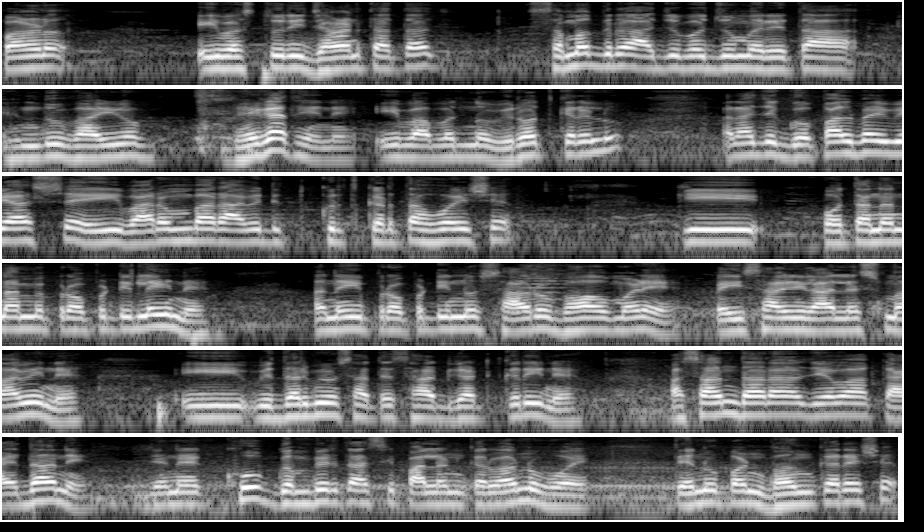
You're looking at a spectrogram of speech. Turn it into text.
પણ એ વસ્તુની જાણ થતાં જ સમગ્ર આજુબાજુમાં રહેતા હિન્દુ ભાઈઓ ભેગા થઈને એ બાબતનો વિરોધ કરેલું. અને આજે ગોપાલભાઈ વ્યાસ છે, એ વારંવાર આવી રીત કૃત કરતા હોય છે કે પોતાના નામે પ્રોપર્ટી લઈને અને એ પ્રોપર્ટીનો સારો ભાવ મળે, પૈસાની લાલચમાં આવીને એ વિધર્મીઓ સાથે સાઠગાંઠ કરીને અસાનધારા જેવા કાયદાને જેને ખૂબ ગંભીરતાથી પાલન કરવાનું હોય તેનું પણ ભંગ કરે છે.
